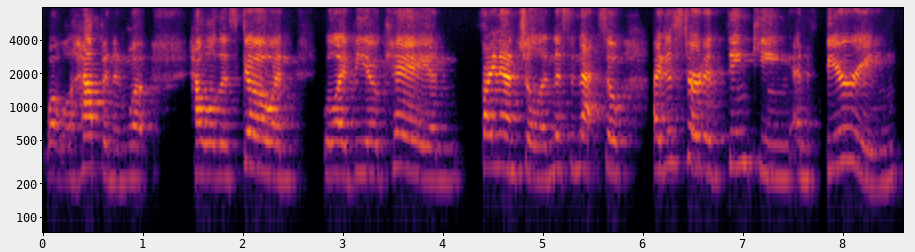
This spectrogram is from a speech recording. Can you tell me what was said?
what will happen? And what how will this go? And will I be okay? And financial and this and that. So I just started thinking and fearing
